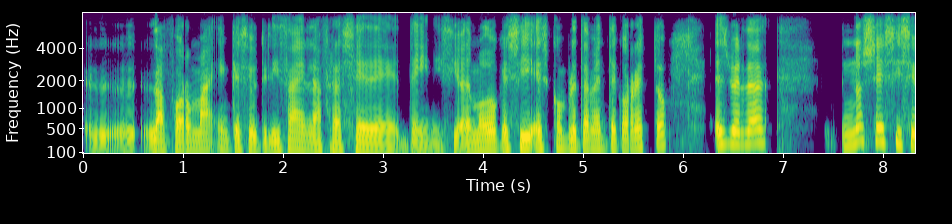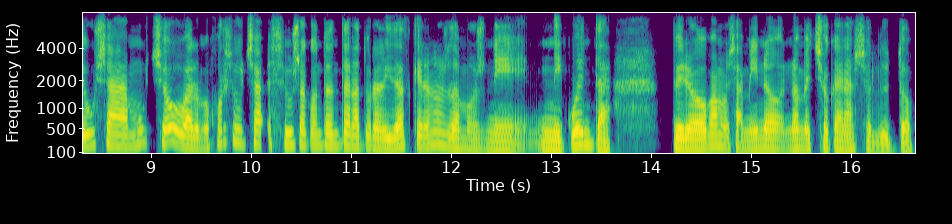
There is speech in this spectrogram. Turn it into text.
la forma en que se utiliza en la frase de, inicio. De modo que sí, es completamente correcto. Es verdad, no sé si se usa mucho o a lo mejor se usa, se usa con tanta naturalidad que no nos damos ni, ni cuenta, pero vamos, a mí no, no me choca en absoluto.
